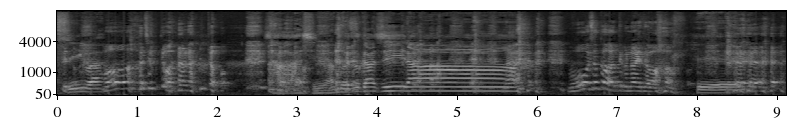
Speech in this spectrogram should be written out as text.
真はもうちょっと笑わないと。写真は難しいなもうちょっと笑ってくれないと。へ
